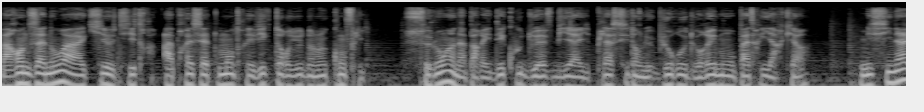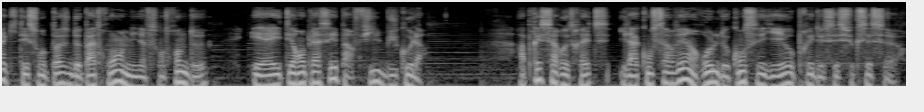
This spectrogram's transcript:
Maranzano a acquis le titre après s'être montré victorieux dans le conflit. Selon un appareil d'écoute du FBI placé dans le bureau de Raymond Patriarca, Messina a quitté son poste de patron en 1932 et a été remplacé par Phil Bucola. Après sa retraite, il a conservé un rôle de conseiller auprès de ses successeurs.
